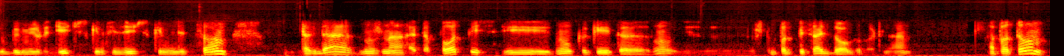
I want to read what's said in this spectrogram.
любым юридическим, физическим лицом, тогда нужна эта подпись и ну, какие-то, ну, чтобы подписать договор. Да? А потом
